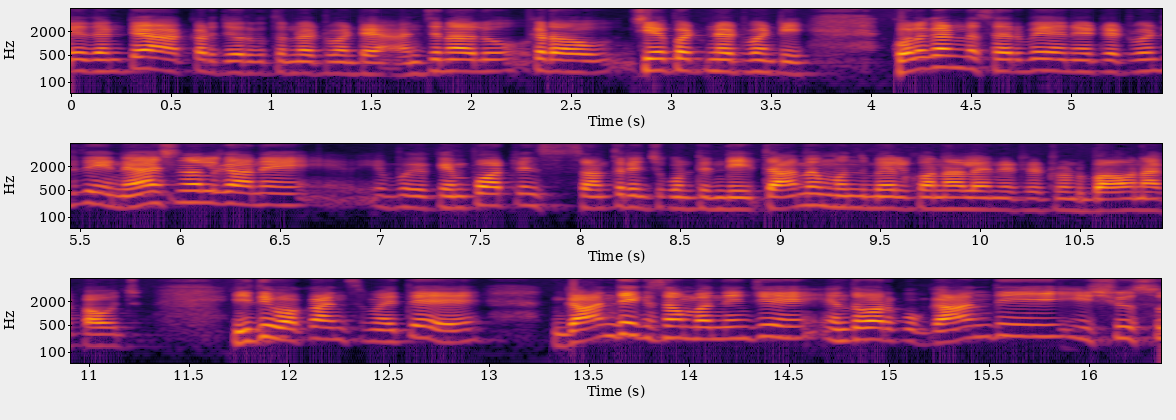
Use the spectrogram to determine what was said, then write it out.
లేదంటే అక్కడ జరుగుతున్నటువంటి అంచనాలు ఇక్కడ చేపట్టినటువంటి కులగండ సర్వే అనేటటువంటిది నేషనల్గానే ఇంపార్టెన్స్ సంతరించుకుంటుంది. తామే ముందు మేల్కొనాలనేటటువంటి భావన కావచ్చు. ఇది ఒక అంశం. అయితే గాంధీకి సంబంధించి ఇంతవరకు గాంధీ ఇష్యూస్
